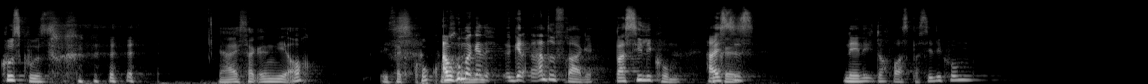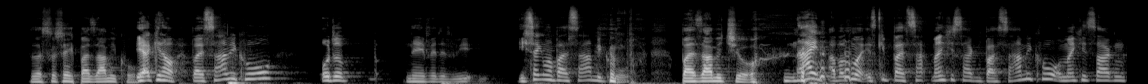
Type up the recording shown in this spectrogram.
Couscous. Ja, ich sag irgendwie auch, ich sag Kokos. Aber guck mal, gerne, andere Frage. Basilikum. Heißt Okay. es. Nee, nicht, doch, was? Basilikum? Du sagst wahrscheinlich Balsamico. Ja, genau. Balsamico oder. Nee, wie. Ich sage immer Balsamico. Balsamico. Nein, aber guck mal, es gibt Balsa manche sagen Balsamico und manche sagen.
